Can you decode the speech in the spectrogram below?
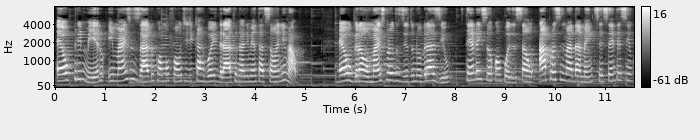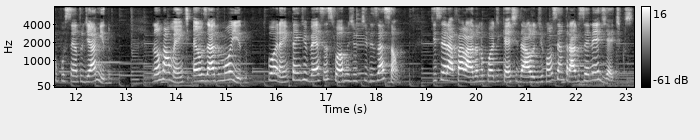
é o primeiro e mais usado como fonte de carboidrato na alimentação animal. É o grão mais produzido no Brasil, tendo em sua composição aproximadamente 65% de amido. Normalmente é usado moído, porém tem diversas formas de utilização, que será falada no podcast da aula de concentrados energéticos.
